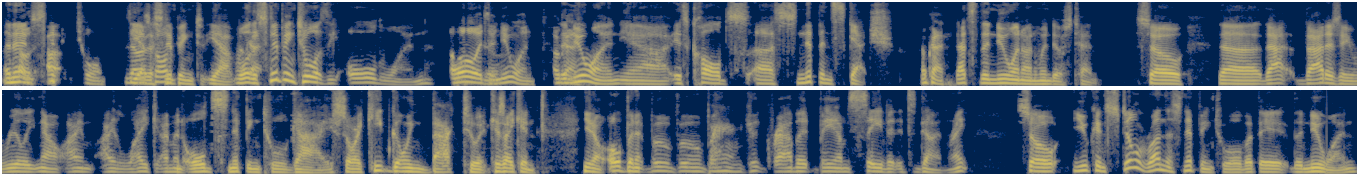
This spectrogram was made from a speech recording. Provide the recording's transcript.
and then oh, uh, snipping tool. Is yeah the called? snipping t- yeah well Okay. the snipping tool is the old one Oh, it's a new one. Okay. the new one yeah it's called uh, snip and sketch okay. that's the new one on Windows 10. So the that that is a really now I'm I like I'm an old snipping tool guy, so I keep going back to it because I can, you know, open it, boom, boom, bang, good, grab it, bam, save it, it's done, right? So you can still run the snipping tool, but the the new one,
